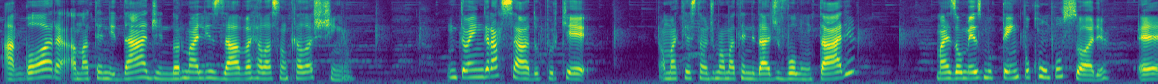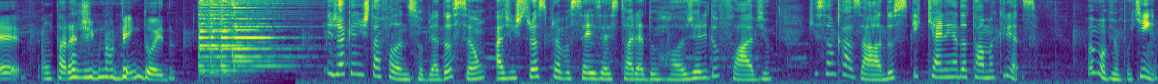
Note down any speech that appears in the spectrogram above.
Agora a maternidade normalizava a relação que elas tinham. Então é engraçado, porque é uma questão de uma maternidade voluntária, mas ao mesmo tempo compulsória. É um paradigma bem doido. E já que a gente tá falando sobre adoção, a gente trouxe para vocês a história do Roger e do Flávio, que são casados e querem adotar uma criança. Vamos ouvir um pouquinho?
